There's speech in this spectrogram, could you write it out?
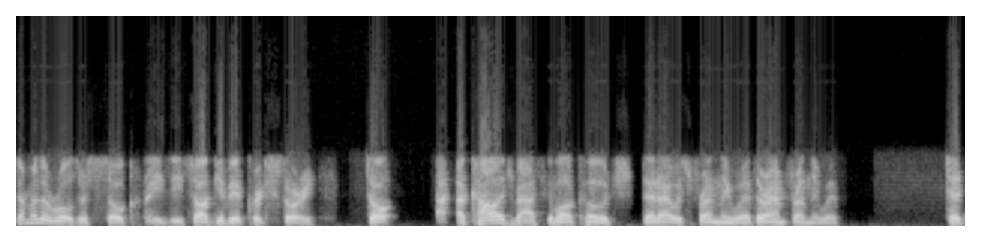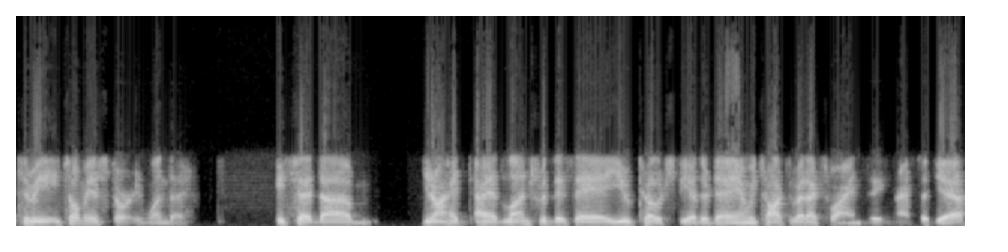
Some of the rules are so crazy. So I'll give you a quick story. So a, a college basketball coach that I was friendly with, or I'm friendly with, said to me. He told me a story one day. He said, um, "You know, I had I had lunch with this AAU coach the other day, and we talked about X, Y, and Z." And I said, "Yeah."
